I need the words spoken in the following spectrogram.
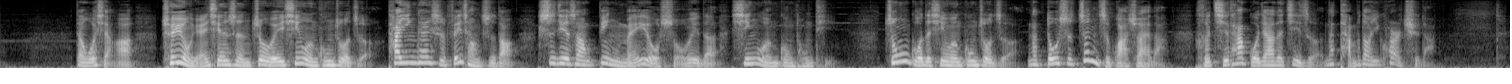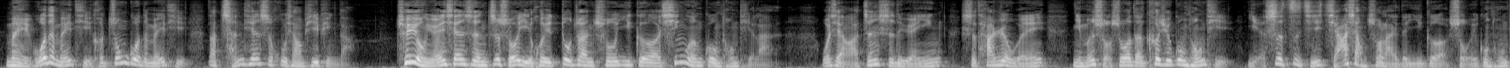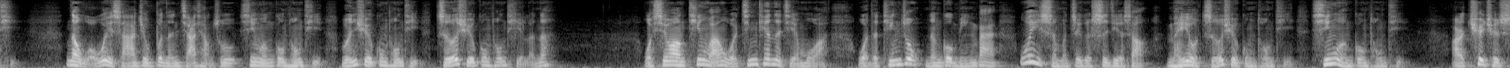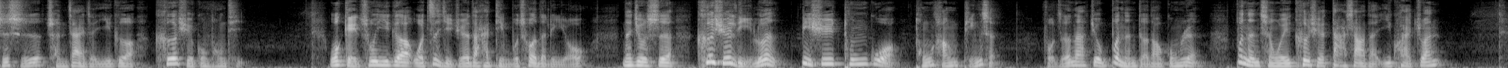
但我想啊，崔永元先生作为新闻工作者，他应该是非常知道，世界上并没有所谓的新闻共同体。中国的新闻工作者那都是政治挂帅的，和其他国家的记者那谈不到一块儿去的。美国的媒体和中国的媒体那成天是互相批评的。崔永元先生之所以会杜撰出一个新闻共同体来，我想啊，真实的原因是他认为你们所说的科学共同体也是自己假想出来的一个所谓共同体。那我为啥就不能假想出新闻共同体、文学共同体、哲学共同体了呢？我希望听完我今天的节目啊，我的听众能够明白为什么这个世界上没有哲学共同体、新闻共同体，而确确实实存在着一个科学共同体。我给出一个我自己觉得还挺不错的理由。那就是科学理论必须通过同行评审，否则呢就不能得到公认，不能成为科学大厦的一块砖。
